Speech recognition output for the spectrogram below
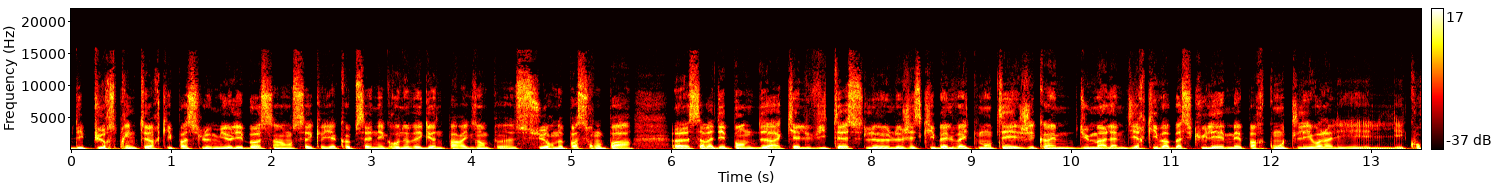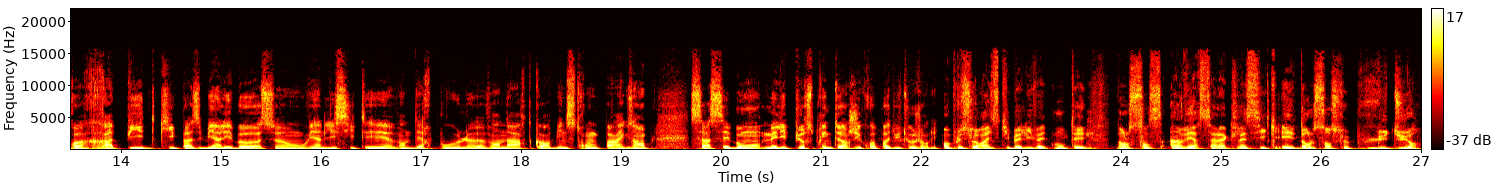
des purs sprinteurs qui passent le mieux les bosses. Hein. On sait que Jacobsen et Groenewegen, par exemple, euh, sûr ne passeront pas. Euh, ça va dépendre à quelle vitesse le, le Geskibel va être monté. J'ai quand même du mal à me dire qu'il va basculer, mais par contre, les voilà, les, les coureurs rapides qui passent bien les bosses, on vient de les citer, Van der Poel, Van Aert, Corbin Strong, par exemple. Ça, c'est bon, mais les purs sprinteurs, j'y crois pas du tout aujourd'hui. En plus, le Geskibel, il va être monté dans le sens inverse à la classique et dans le sens le plus dur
